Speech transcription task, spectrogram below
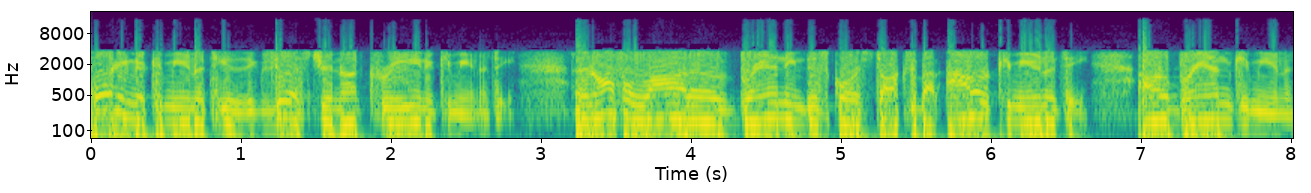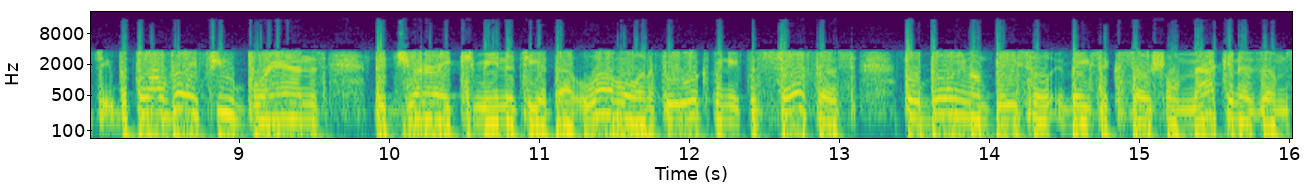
courting a community that exists, you're not creating a community. An awful lot of branding discourse talks about our community, our brand community, but there are very few brands that generate community at that level, and if we look beneath the surface, they're building on basic, basic social mechanisms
